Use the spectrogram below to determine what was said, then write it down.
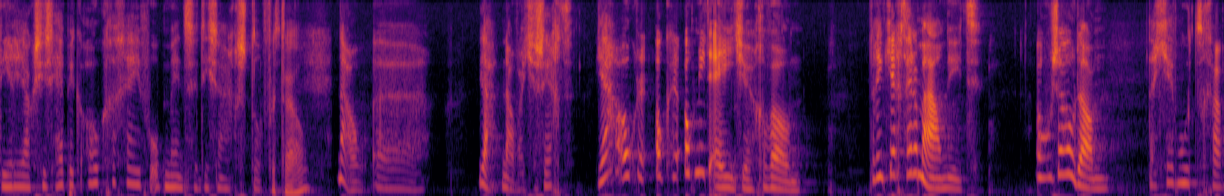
die reacties heb ik ook gegeven op mensen die zijn gestopt. Vertel. Nou, eh, ja, nou wat je zegt. Ja, ook, ook, ook niet eentje, gewoon. Drink je echt helemaal niet. Oh, hoezo dan? Dat je moet gaan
